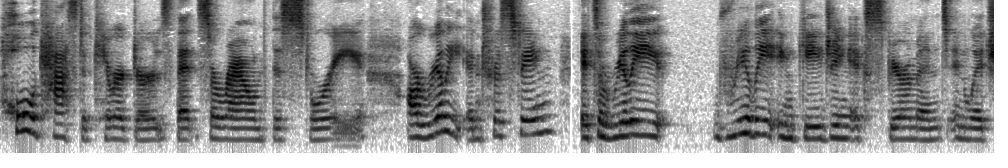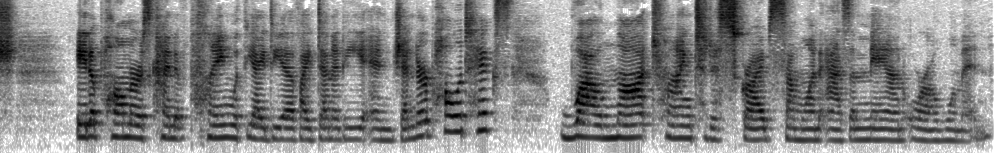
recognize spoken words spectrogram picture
whole cast of characters that surround this story are really interesting. It's a really, really engaging experiment in which Ada Palmer is kind of playing with the idea of identity and gender politics while not trying to describe someone as a man or a woman.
